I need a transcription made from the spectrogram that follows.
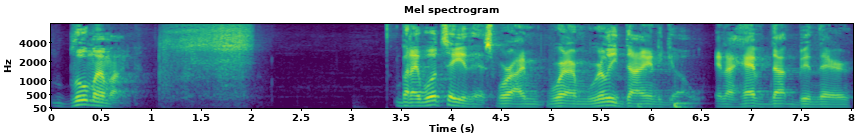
Blew my mind. But I will tell you this: where I'm where I'm really dying to go, and I have not been there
